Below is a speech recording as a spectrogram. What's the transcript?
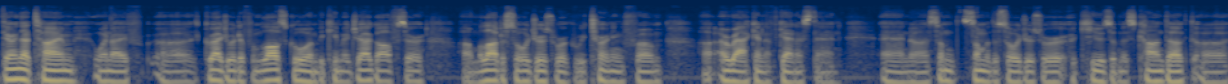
during that time, when I uh, graduated from law school and became a JAG officer, um, a lot of soldiers were returning from uh, Iraq and Afghanistan and uh, some some of the soldiers were accused of misconduct. Uh,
